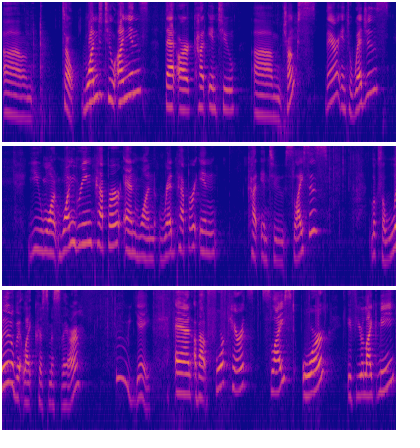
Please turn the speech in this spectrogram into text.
Um, so one to two onions that are cut into um, chunks there, into wedges. You want one green pepper and one red pepper in cut into slices. Looks a little bit like Christmas there. Ooh, yay. And about four carrots sliced, or if you're like me,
